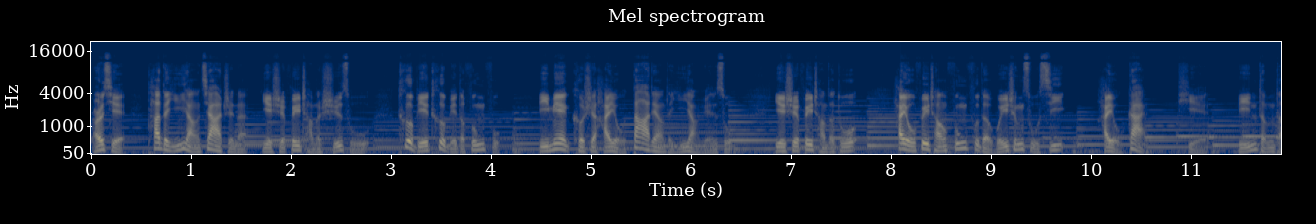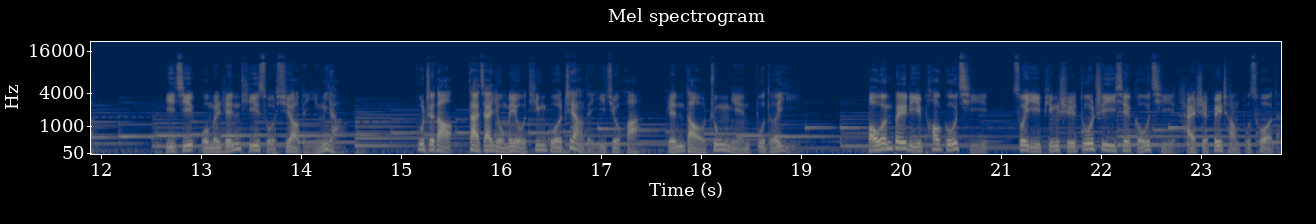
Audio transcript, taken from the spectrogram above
而且它的营养价值呢也是非常的十足，特别特别的丰富。里面可是含有大量的营养元素，也是非常的多，还有非常丰富的维生素 C，还有钙、铁、磷等等，以及我们人体所需要的营养。不知道大家有没有听过这样的一句话：人到中年不得已，保温杯里泡枸杞，所以平时多吃一些枸杞还是非常不错的。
